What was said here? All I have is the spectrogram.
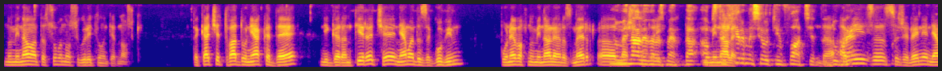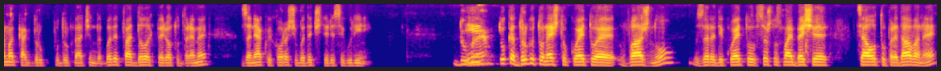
номиналната сума на осигурителните вноски. Така че това до някъде ни гарантира, че няма да загубим поне в номинален размер. Номинален размер, да. Абстрахираме се от инфлацията. Да. Добре. Ами, за съжаление, няма как друг, по друг начин да бъде. Това е дълъг период от време. За някои хора ще бъде 40 години. Добре. И тук другото нещо, което е важно, заради което всъщност май беше цялото предаване,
